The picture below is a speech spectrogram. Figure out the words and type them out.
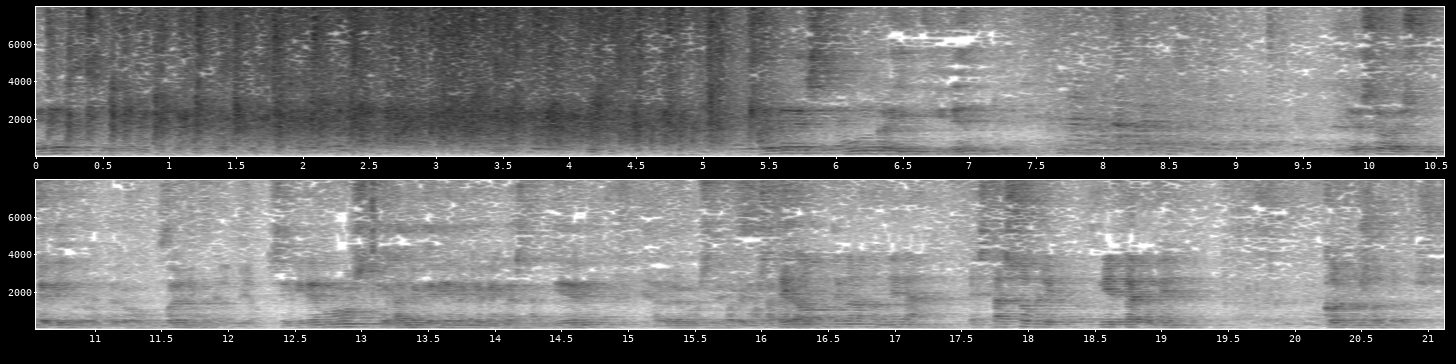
Eres. Eres un reincidente. Y eso es un peligro, pero bueno, seguiremos, que el año que viene que vengas también, ya veremos si podemos hacer Tengo, tengo una condena. Estás sobre a comer con nosotros.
